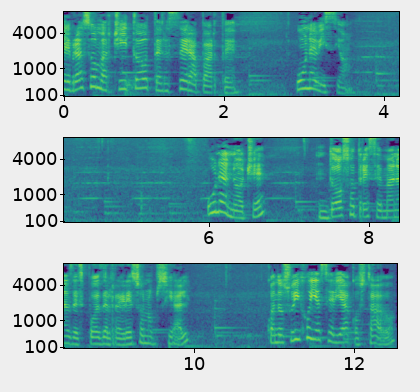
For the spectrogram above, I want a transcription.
El brazo marchito, tercera parte. Una visión. Una noche, dos o tres semanas después del regreso nupcial, cuando su hijo ya se había acostado,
